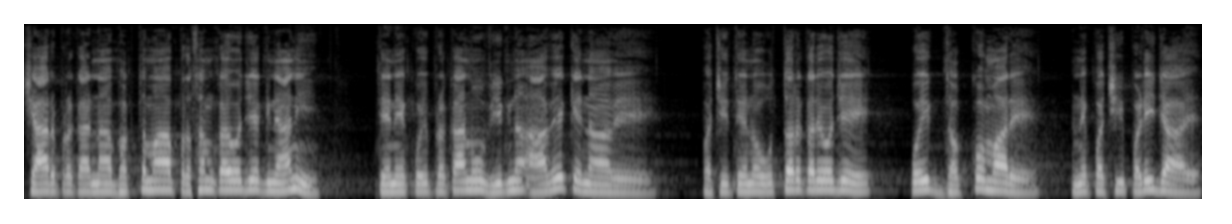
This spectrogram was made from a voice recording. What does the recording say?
ચાર પ્રકારના ભક્તમાં પ્રથમ કયો જે જ્ઞાની? તેને કોઈ પ્રકારનું વિઘ્ન આવે કે ન આવે? પછી તેનો ઉત્તર કર્યો જે, કોઈક ધક્કો મારે ને પછી પડી જાય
